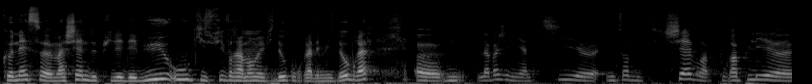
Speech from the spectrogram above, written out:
connaissent euh, ma chaîne depuis les débuts ou qui suivent vraiment mes vidéos, qui regardé mes vidéos. Bref, Euh, là-bas, j'ai mis une sorte de petite chèvre pour rappeler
